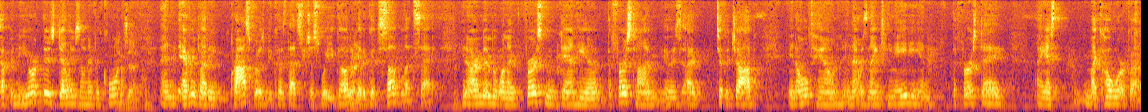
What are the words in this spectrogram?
up in New York, there's delis on every corner, Exactly. and everybody prospers because that's just where you go to Right. get a good sub. Let's say. You know, I remember when I first moved down here, the first time it was I took a job in Old Town, and that was 1980. And the first day, I asked my coworker,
